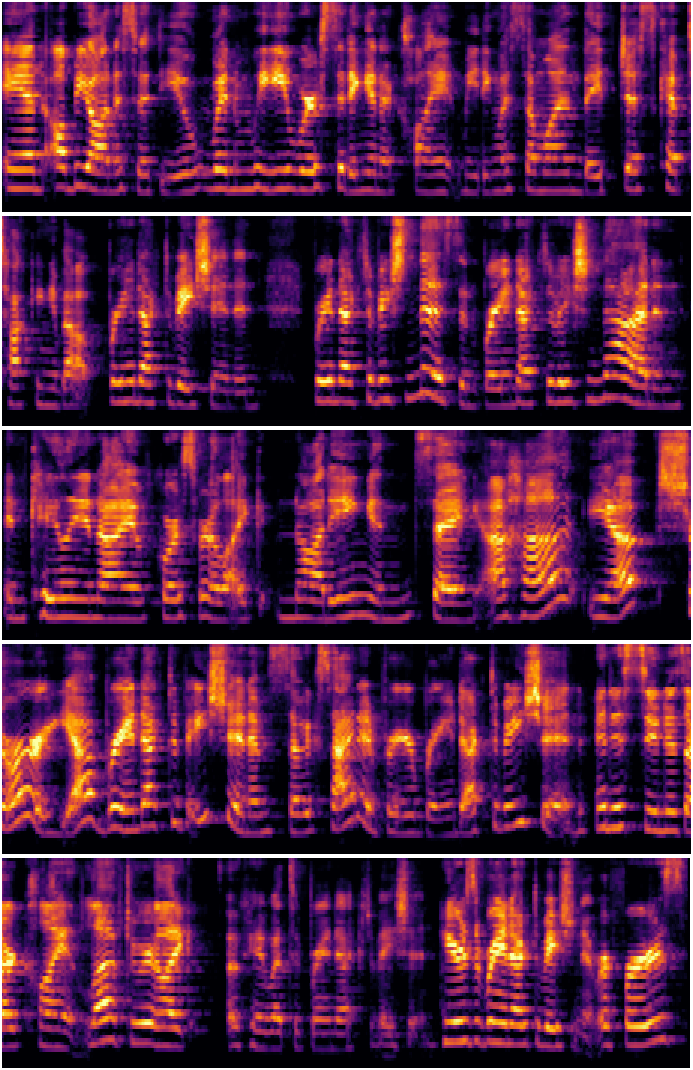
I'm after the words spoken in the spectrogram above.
And I'll be honest with you, when we were sitting in a client meeting with someone, they just kept talking about brand activation and brand activation this and brand activation that. And, and Kaylee and I, of course, were like nodding and saying, uh huh, yep, sure, yeah, brand activation. I'm so excited for your brand activation. And as soon as our client left, we were like, okay, what's a brand activation? Here's a brand activation. It refers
